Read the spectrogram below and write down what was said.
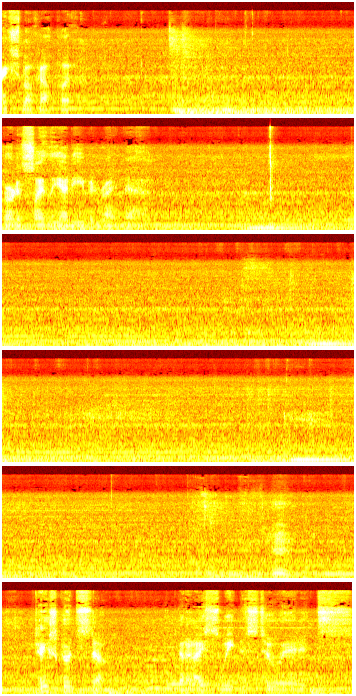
Great smoke output. Burning slightly uneven right now. Mmm. Tastes good still. Got a nice sweetness to it. It's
